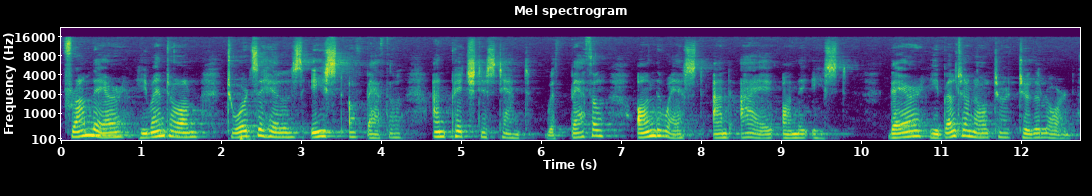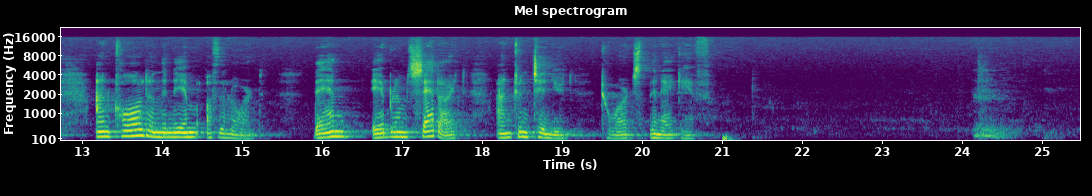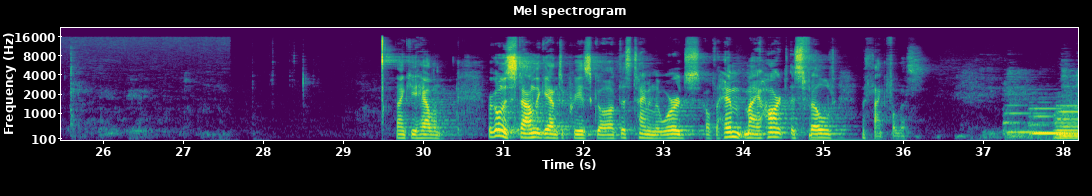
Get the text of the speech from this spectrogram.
From there he went on towards the hills east of Bethel and pitched his tent, with Bethel on the west and Ai on the east. There he built an altar to the Lord and called on the name of the Lord. Then Abram set out and continued towards the Negev. Thank you, Helen. We're going to stand again to praise God, this time in the words of the hymn, My Heart is Filled with Thankfulness. Thank you.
